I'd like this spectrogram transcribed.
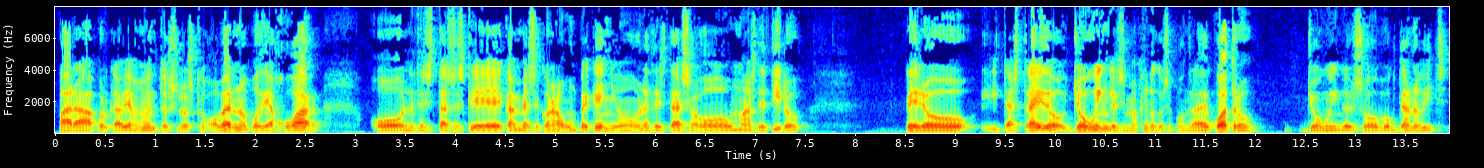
para porque había momentos en los que Gobert no podía jugar o necesitases que cambiase con algún pequeño o necesitas algo más de tiro. Pero, y te has traído Joe Wingles, imagino que se pondrá de 4, Joe Wingles o Bogdanovich.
